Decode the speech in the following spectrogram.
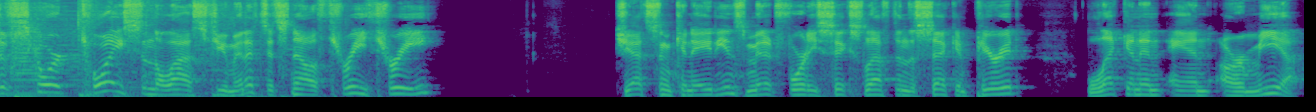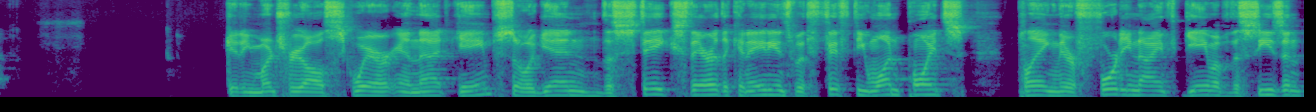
Have scored twice in the last few minutes. It's now 3 3. Jets and Canadiens, minute 46 left in the second period. Lehkonen and Armia getting Montreal square in that game. So, again, the stakes there the Canadiens with 51 points, playing their 49th game of the season.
